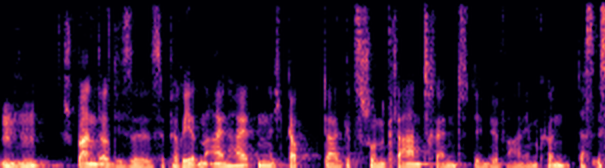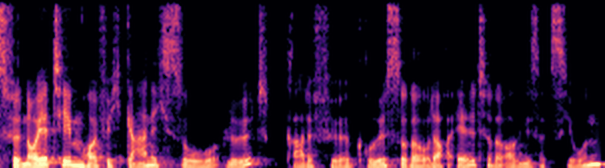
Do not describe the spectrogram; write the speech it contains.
Mhm, spannend. Also diese separierten Einheiten, ich glaube, da gibt es schon einen klaren Trend, den wir wahrnehmen können. Das ist für neue Themen häufig gar nicht so blöd, gerade für größere oder auch ältere Organisationen,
